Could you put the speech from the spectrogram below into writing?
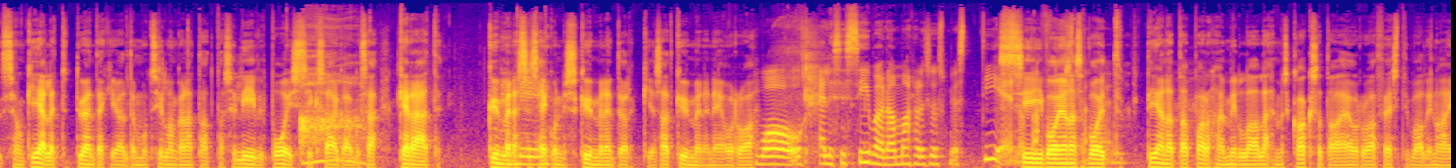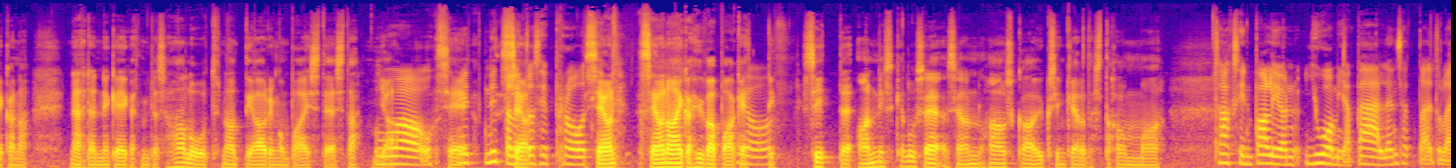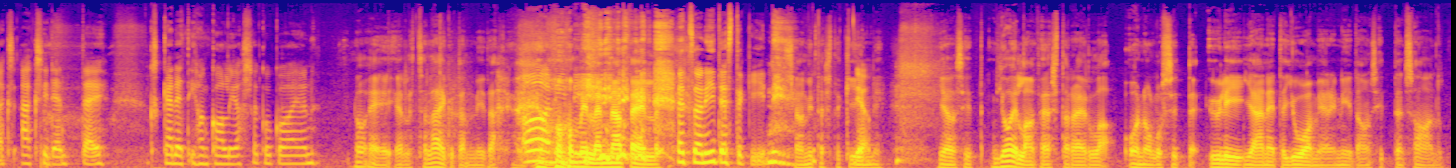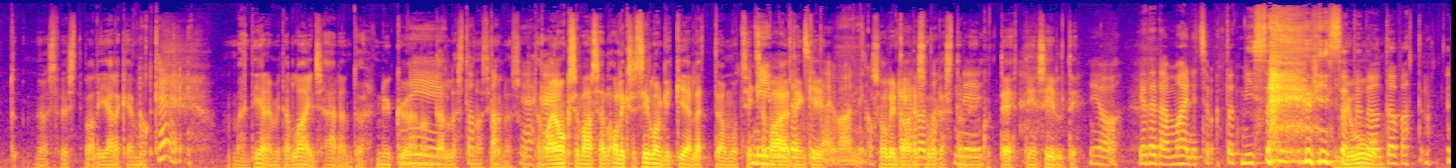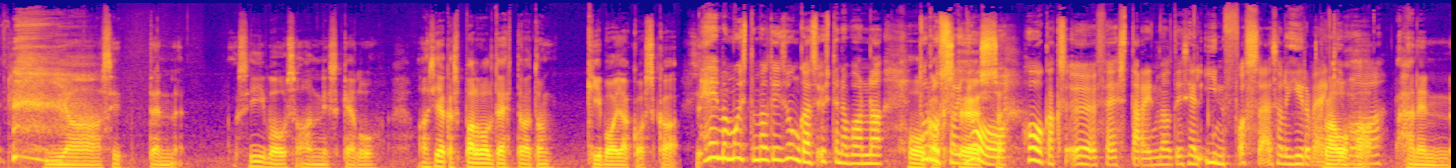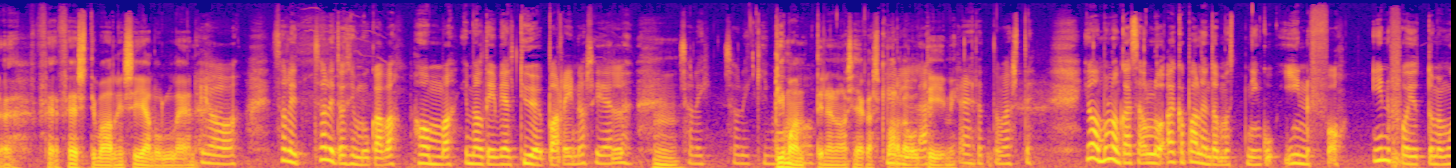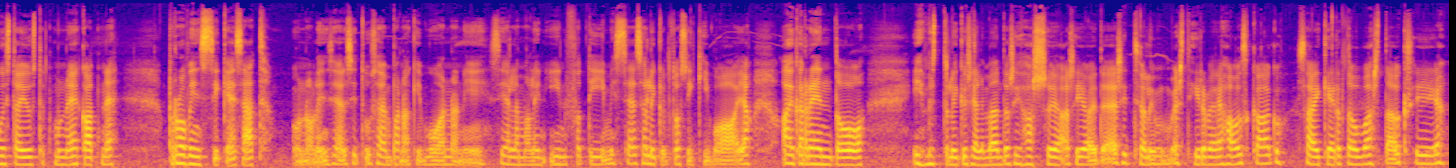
se on kielletty työntekijöiltä, mutta silloin kannattaa ottaa se liivi pois siksi aikaa, kun sä keräät kymmenessä niin, niin. sekunnissa kymmenen törkkiä ja saat kymmenen euroa. Wow, eli siis siivoina on mahdollisuus myös tienata. Siivoajana sä voit tienata parhaimmillaan lähemmäs 200 euroa festivaalin aikana, nähdä ne keikat, mitä sä haluut, nauttia auringonpaisteesta. Ja wow, se, nyt, nyt oli se tosi pro se on, se on aika hyvä paketti. Joo. Sitten anniskelu, se, se on hauskaa yksinkertaista hommaa. Saako paljon juomia päällensä tai tuleeko accidenttejä? Onko kädet ihan kaljassa koko ajan? No ei, ellei sä läikytä niitä Aa, niin, omille niin. näpeille. että se on itsestä kiinni. Se on itsestä kiinni. ja sitten joillain festareilla on ollut sitten ylijääneitä juomia, niin niitä on sitten saanut myös festivaalin jälkeen. Mutta okay. mä en tiedä, mitä lainsäädäntö nykyään niin, on tällaisten totta. asioiden suhteen. Vai onko se vaan, oliko se silloinkin kiellettyä, mutta sitten niin, se vaan jotenkin vaan niinku solidaarisuudesta niin. Niin tehtiin silti. Joo, jätetään mainitsematta, että missä, missä tätä on tapahtunut. ja sitten siivousanniskelu asiakaspalvelutehtävät on kivoja, koska... Hei, mä muistan, me oltiin sun kanssa yhtenä vuonna H2 Turussa, oli, joo, H2Ö-festarin. Me oltiin siellä infossa ja se oli hirveän Rauha kivaa. hänen fe- festivaalin sielulleen. Joo, se oli, se oli tosi mukava homma ja me oltiin vielä työparina siellä. Hmm. Se, oli, se oli kiva. Timanttinen asiakaspalvelutiimi. Kyllä, ehdottomasti. Joo, mulla on kanssa ollut aika paljon tuommoista niinku info, infojuttu. Mä muistan just, että mun ekat ne provinssikesät kun olin siellä sit useampanakin vuonna, niin siellä mä olin infotiimissä ja se oli kyllä tosi kivaa ja aika rentoa. Ihmiset tuli kyselemään tosi hassuja asioita ja sitten se oli mun mielestä hirveän hauskaa, kun sai kertoa vastauksia. Ja...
